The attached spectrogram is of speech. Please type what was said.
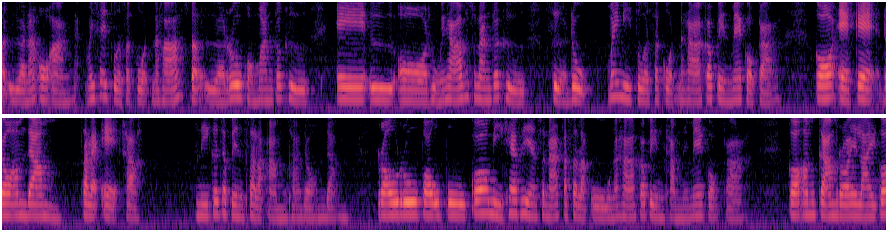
ระเอือนะออ่างเนี่ยไม่ใช่ตัวสะกดนะคะ สระเอือรูปของมันก็คือ a อืออถูกไหมคะ เพราะฉะนั้นก็คือเสือดุไม่มีตัวสะกดนะคะ ก็เป็นแม่กอกากอแอะแกะ ดอมดำสระแอะค่ะ อันนี้ก็จะเป็นสระอำค่ะ ดอมดำเรารูปออุปูก็มีแค่พยัญชนะกับสระอูนะคะ ก็เป็นคำในแม่กอกากออำกามรอยลายก็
